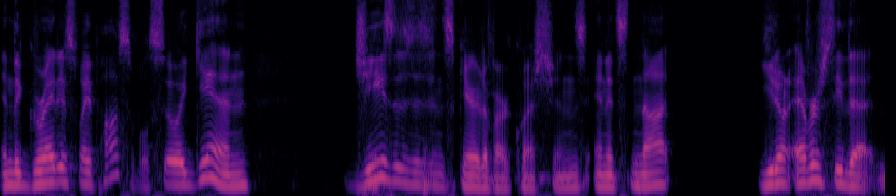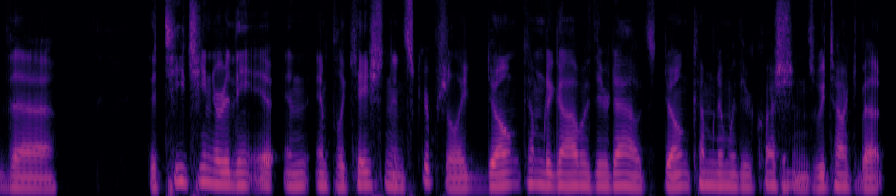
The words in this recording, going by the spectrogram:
in the greatest way possible. So again, Jesus isn't scared of our questions, and it's not. You don't ever see that the the teaching or the i- implication in Scripture, like don't come to God with your doubts, don't come to Him with your questions. We talked about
